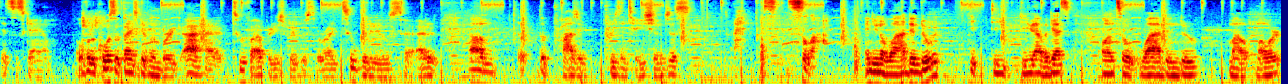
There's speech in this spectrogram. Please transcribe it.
It's a scam. Over the course of Thanksgiving break, I had two five page papers to write, two videos to edit. Um, the, the project presentation just, it's, it's a lot. And you know why I didn't do it? Do, do, you, do you have a guess onto why I didn't do my, my work?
